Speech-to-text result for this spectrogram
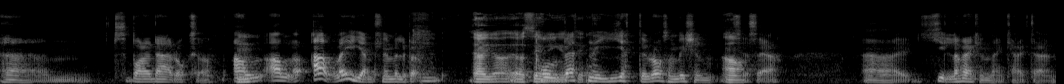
Ehm, bara där också. All, alla, alla är egentligen väldigt bra. Ja, jag, jag ser Paul. Bettany är jättebra som Vision, Ja. ska jag säga. Uh, gillar verkligen den karaktären.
